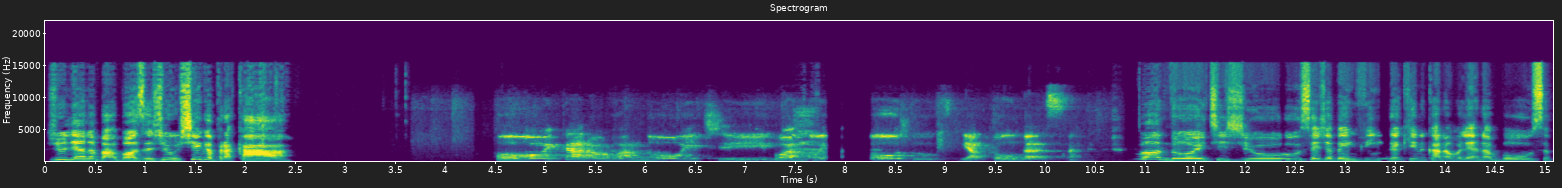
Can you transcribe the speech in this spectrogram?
Juliana Barbosa. Ju, chega para cá. Oi, Carol, boa noite. Boa noite a todos e a todas. Boa noite, Ju. Seja bem-vinda aqui no canal Mulher na Bolsa.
